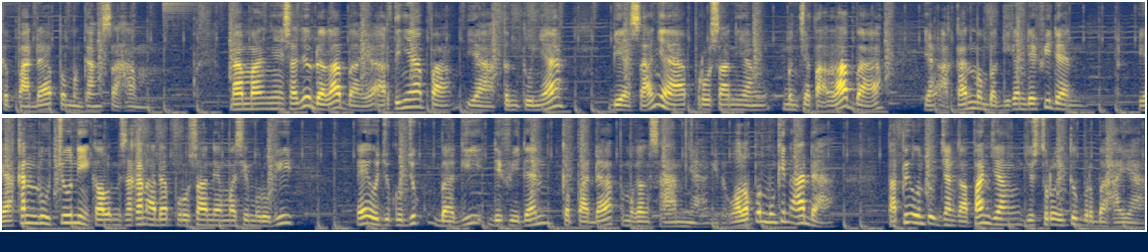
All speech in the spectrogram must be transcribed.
kepada pemegang saham. Namanya saja udah laba ya, artinya apa? Ya tentunya biasanya perusahaan yang mencetak laba yang akan membagikan dividen. Ya kan lucu nih kalau misalkan ada perusahaan yang masih merugi, eh ujuk-ujuk bagi dividen kepada pemegang sahamnya gitu. Walaupun mungkin ada, tapi untuk jangka panjang justru itu berbahaya.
